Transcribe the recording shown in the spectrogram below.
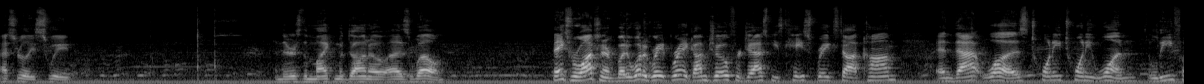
That's really sweet. And there's the Mike Modano as well. Thanks for watching, everybody. What a great break. I'm Joe for jaspyscasebreaks.com. And that was 2021 Leaf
